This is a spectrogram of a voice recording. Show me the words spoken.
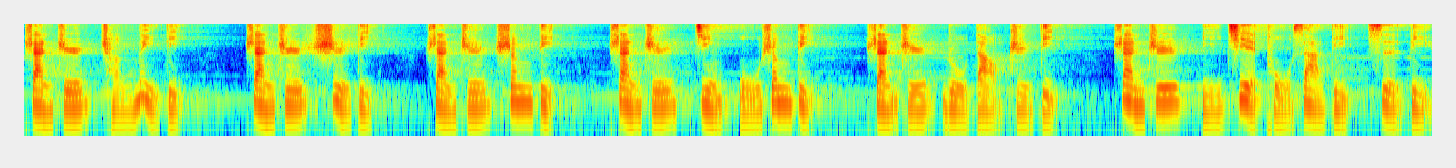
善知成立地，善知事地，善知生地，善知尽无生地。善知入道智地，善知一切菩萨地次第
